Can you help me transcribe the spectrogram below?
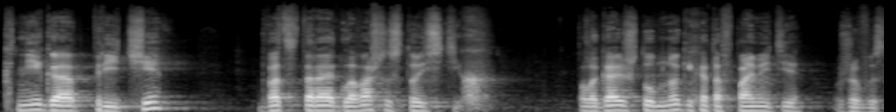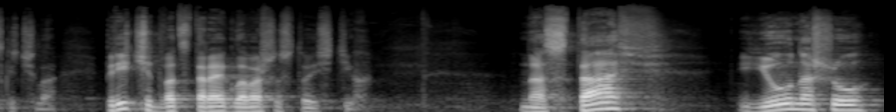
Книга притчи, 22 глава, 6 стих. Полагаю, что у многих это в памяти уже выскочила. Притча, 22 глава, 6 стих. «Наставь юношу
